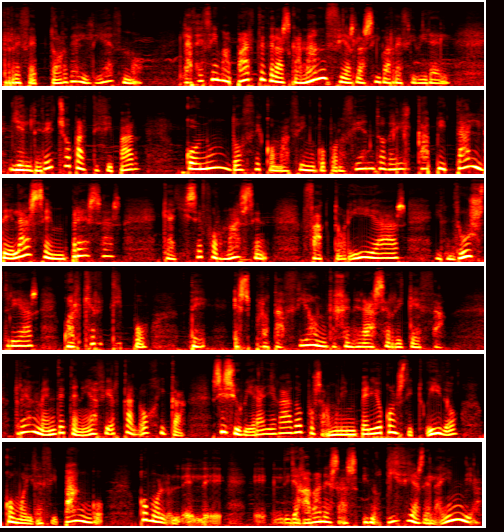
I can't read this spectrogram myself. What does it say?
receptor del diezmo, la décima parte de las ganancias las iba a recibir él, y el derecho a participar con un 12,5% del capital de las empresas que allí se formasen, factorías, industrias, cualquier tipo de explotación que generase riqueza. Realmente tenía cierta lógica si se hubiera llegado pues, a un imperio constituido como el de Zipango, como le, llegaban esas noticias de la India.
